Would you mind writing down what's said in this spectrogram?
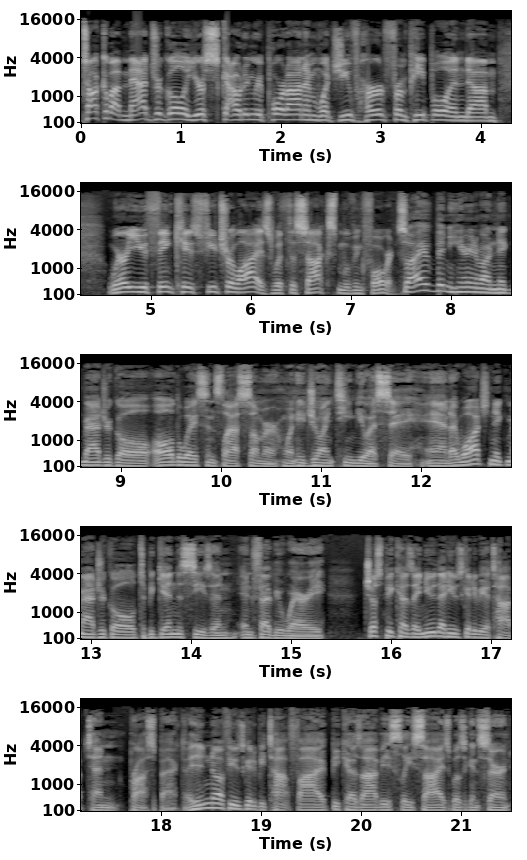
talk about Madrigal, your scouting report on him, what you've heard from people, and um, where you think his future lies with the Sox moving forward. So I've been hearing about Nick Madrigal all the way since last summer when he joined Team USA, and I watched Nick Madrigal to begin the season in February just because I knew that he was going to be a top 10 prospect. I didn't know if he was going to be top five because obviously size was a concern.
